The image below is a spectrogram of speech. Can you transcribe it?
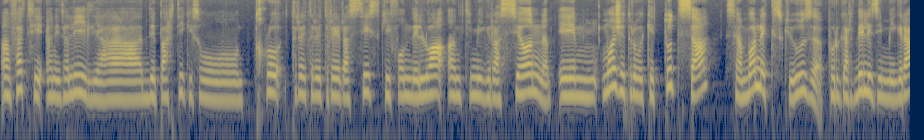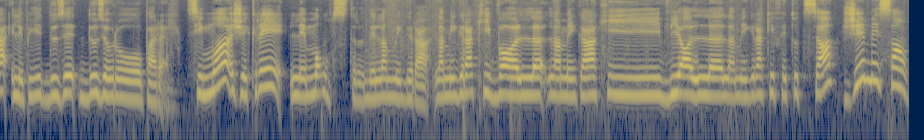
En fait, en Italie, il y a des partis qui sont trop, très, très, très racistes, qui font des lois anti-immigration. Et mm, moi, je trouve que tout ça, c'est une bonne excuse pour garder les immigrants et les payer 2, euros par heure. Si moi, je crée les monstres de l'immigrant, l'immigrant qui vole, l'immigrant qui viole, l'immigrant qui fait tout ça, je me sens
